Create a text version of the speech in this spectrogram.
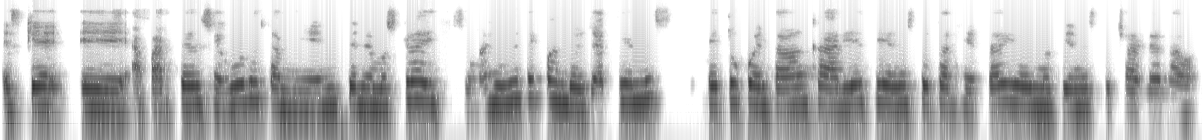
es que eh, aparte del seguro también tenemos créditos. Imagínate cuando ya tienes eh, tu cuenta bancaria, tienes tu tarjeta y hoy no tienes que echarle a la otra.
